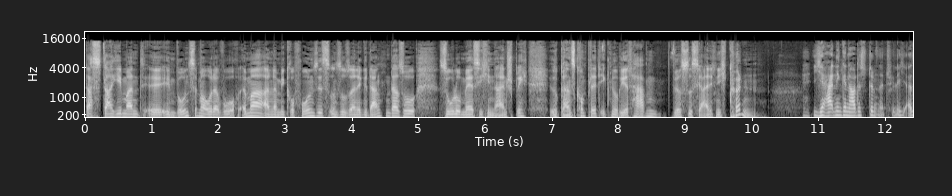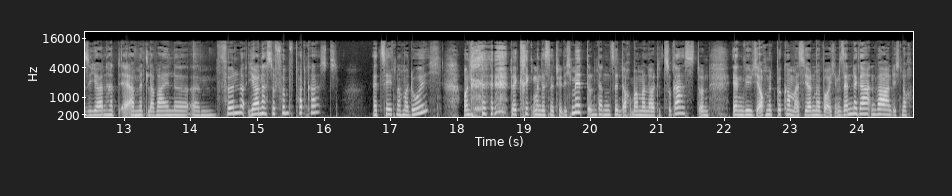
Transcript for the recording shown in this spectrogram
dass da jemand äh, im Wohnzimmer oder wo auch immer an einem Mikrofon sitzt und so seine Gedanken da so solomäßig hineinspricht, so ganz komplett ignoriert haben, wirst du es ja eigentlich nicht können. ja, nee, genau, das stimmt natürlich. Also Jörn hat er mittlerweile ähm, fünf, Jörn, hast du fünf Podcasts? Erzählt nochmal durch und da kriegt man das natürlich mit und dann sind auch immer mal Leute zu Gast und irgendwie habe ich auch mitbekommen, als Jörn mal bei euch im Sendegarten war und ich noch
